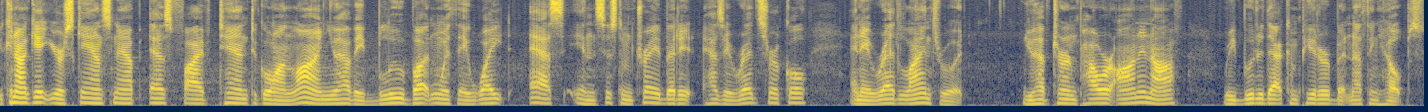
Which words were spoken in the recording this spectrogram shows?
You cannot get your ScanSnap S510 to go online. You have a blue button with a white S in system tray, but it has a red circle and a red line through it. You have turned power on and off, rebooted that computer, but nothing helps.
